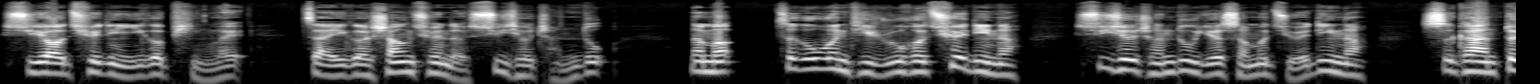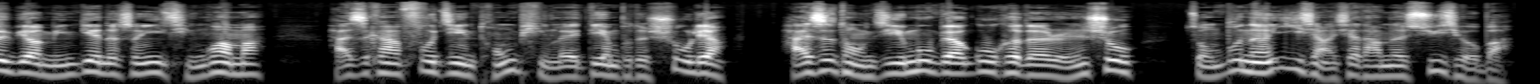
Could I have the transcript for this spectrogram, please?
需要确定一个品类在一个商圈的需求程度，那么这个问题如何确定呢？需求程度由什么决定呢？是看对标名店的生意情况吗？还是看附近同品类店铺的数量？还是统计目标顾客的人数？总不能臆想一下他们的需求吧？”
